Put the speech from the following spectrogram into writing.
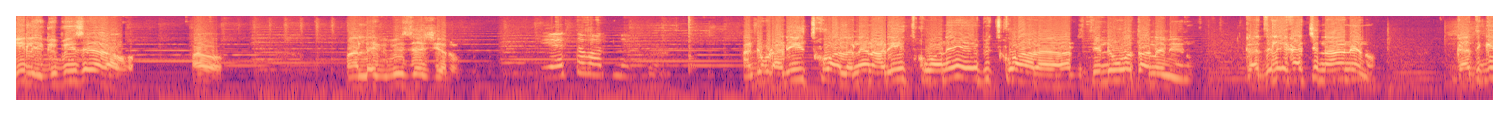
ఈ లెగ్ పీసే రావు లెగ్ పీస్ చేసారు అంటే ఇప్పుడు అడిగించుకోవాలి నేను అడిగించుకొని వేయించుకోవాలి అంటే తిండిపోతాను నేను. గతి లేకొచ్చినా నేను? గతికి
